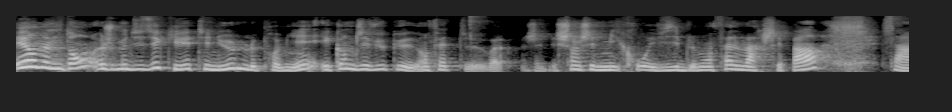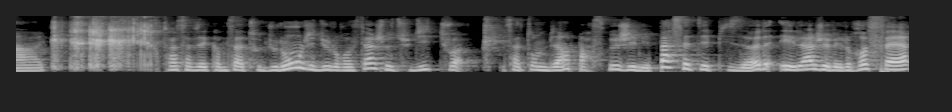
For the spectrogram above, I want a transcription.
Et en même temps je me disais qu'il était nul le premier. Et quand j'ai vu que en fait euh, voilà j'avais changé de micro et visiblement ça ne marchait pas, ça ça faisait comme ça tout du long, j'ai dû le refaire, je me suis dit, tu vois, ça tombe bien parce que j'aimais pas cet épisode, et là je vais le refaire,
